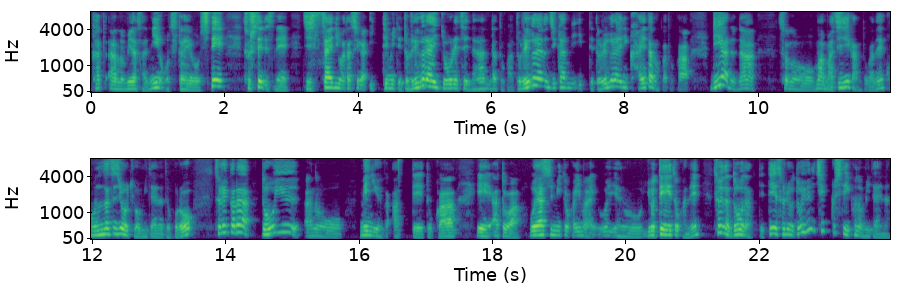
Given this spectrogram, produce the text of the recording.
かあの皆さんにお伝えをして、そしてですね、実際に私が行ってみて、どれぐらい行列に並んだとか、どれぐらいの時間に行って、どれぐらいに変えたのかとか、リアルな、その、まあ、待ち時間とかね、混雑状況みたいなところ、それから、どういう、あの、メニューがあってとか、えーあとはお休みとか、今、あの予定とかね、そういうのはどうなってて、それをどういうふうにチェックしていくのみたいな、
